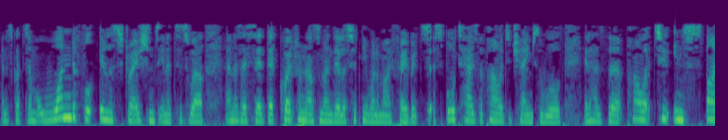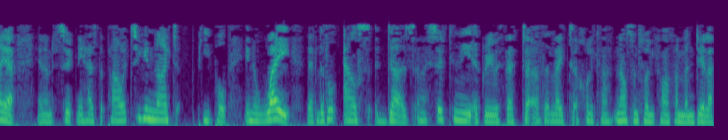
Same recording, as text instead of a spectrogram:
And it's got some wonderful illustrations in it as well. And as I said, that quote from Nelson Mandela is certainly one of my favorites. Sport has the power to change the world. It has the power to inspire. And it certainly has the power to unite people in a way that little else does. And I certainly agree with that, uh, the late Nelson Rolihlahla Mandela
